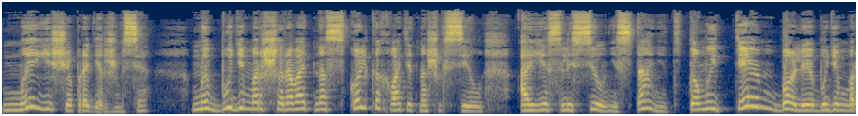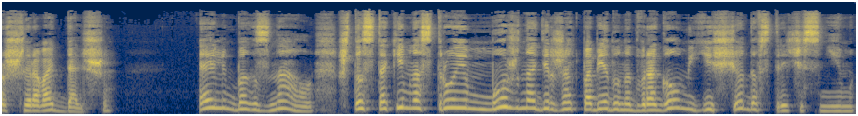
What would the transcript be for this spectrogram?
мы еще продержимся. Мы будем маршировать, насколько хватит наших сил, а если сил не станет, то мы тем более будем маршировать дальше». Эльбах знал, что с таким настроем можно одержать победу над врагом еще до встречи с ним.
